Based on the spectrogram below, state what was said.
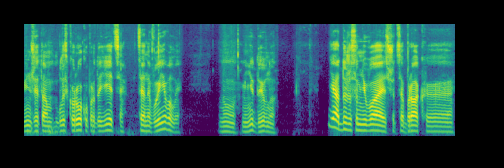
він вже там близько року продається, це не виявили. Ну, мені дивно. Я дуже сумніваюся, що це брак е,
